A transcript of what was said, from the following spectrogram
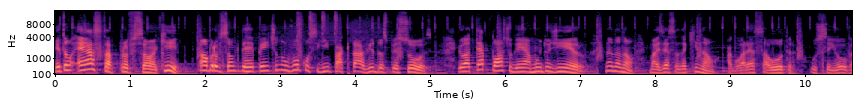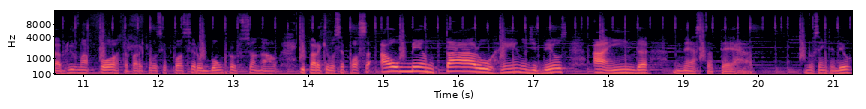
Então, esta profissão aqui é uma profissão que de repente eu não vou conseguir impactar a vida das pessoas. Eu até posso ganhar muito dinheiro. Não, não, não, mas essa daqui não. Agora, essa outra, o Senhor vai abrir uma porta para que você possa ser um bom profissional e para que você possa aumentar o reino de Deus ainda nesta terra. Você entendeu?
